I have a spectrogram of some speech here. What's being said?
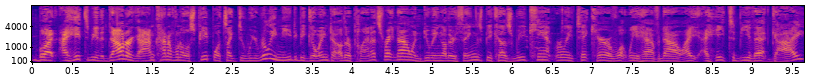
But I hate to be the downer guy. I'm kind of one of those people. It's like, do we really need to be going to other planets right now and doing other things because we can't really take care of what we have now? I, I hate to be that guy.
